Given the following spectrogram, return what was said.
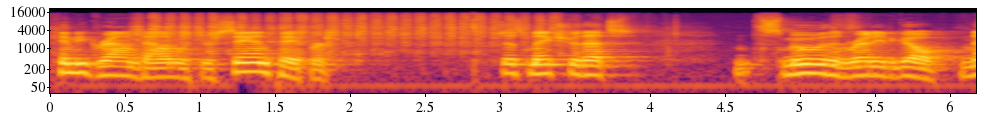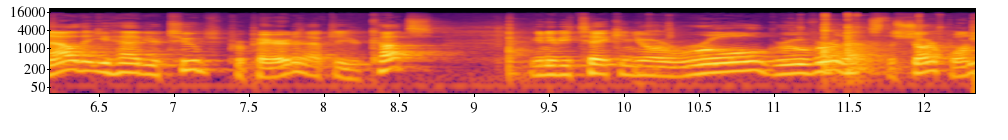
can be ground down with your sandpaper. Just make sure that's smooth and ready to go. Now that you have your tubes prepared after your cuts, you're going to be taking your roll groover, that's the sharp one.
